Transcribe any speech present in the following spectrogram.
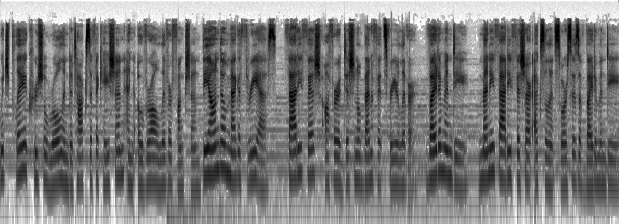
which play a crucial role in detoxification and overall liver function. Beyond omega 3s, fatty fish offer additional benefits for your liver. Vitamin D. Many fatty fish are excellent sources of vitamin D,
